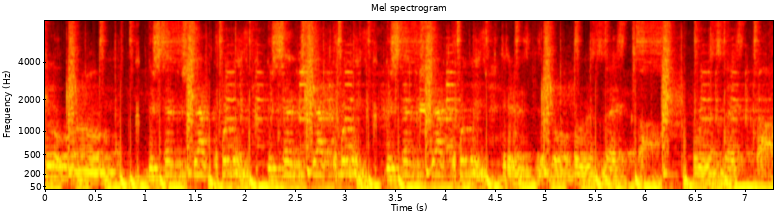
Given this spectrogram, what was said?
結構このぐしゃぐしゃこでぐしゃぐしゃこでぐしゃぐしゃこでってるんですけどうるさいっすかうるさいっすか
